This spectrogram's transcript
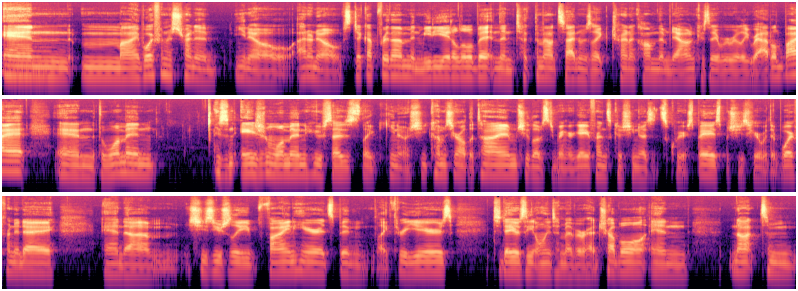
And my boyfriend was trying to you know i don't know stick up for them and mediate a little bit and then took them outside and was like trying to calm them down because they were really rattled by it. And the woman is an Asian woman who says like you know she comes here all the time. She loves to bring her gay friends because she knows it's queer space, but she's here with her boyfriend today, and um, she's usually fine here. It's been like three years. Today was the only time I've ever had trouble, and not to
